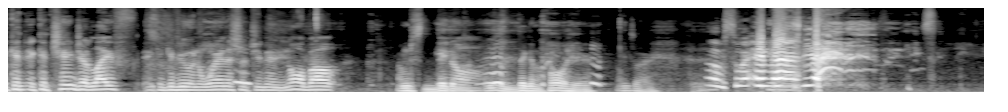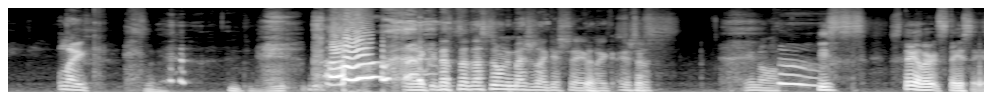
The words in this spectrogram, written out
it could it could change your life. It could give you an awareness that you didn't know about. I'm just digging. know. I'm just digging a hole here. I'm sorry. I'm sweating, man. Yeah. Like, like that's the, that's the only message I can say. Like, it's just you know, Please stay alert. Stay safe.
